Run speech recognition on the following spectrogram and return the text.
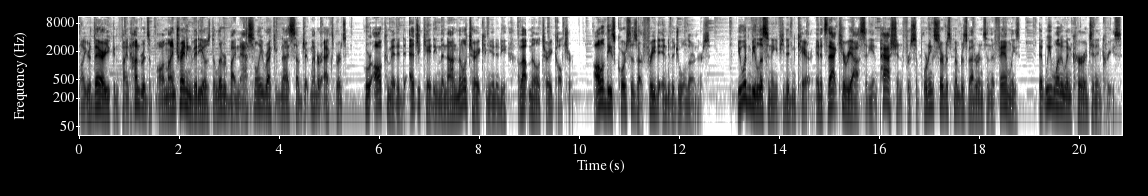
While you're there, you can find hundreds of online training videos delivered by nationally recognized subject matter experts who are all committed to educating the non military community about military culture. All of these courses are free to individual learners. You wouldn't be listening if you didn't care, and it's that curiosity and passion for supporting service members, veterans, and their families that we want to encourage and increase.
